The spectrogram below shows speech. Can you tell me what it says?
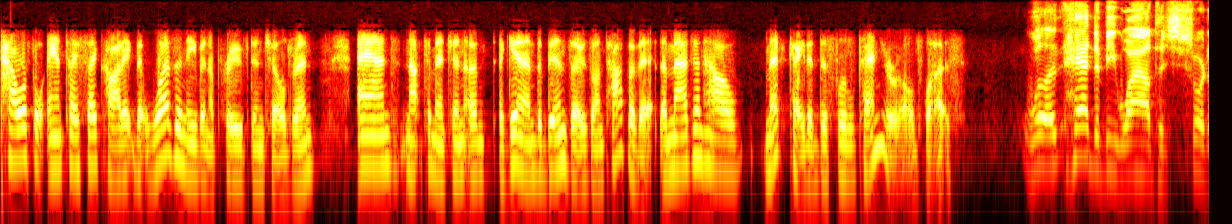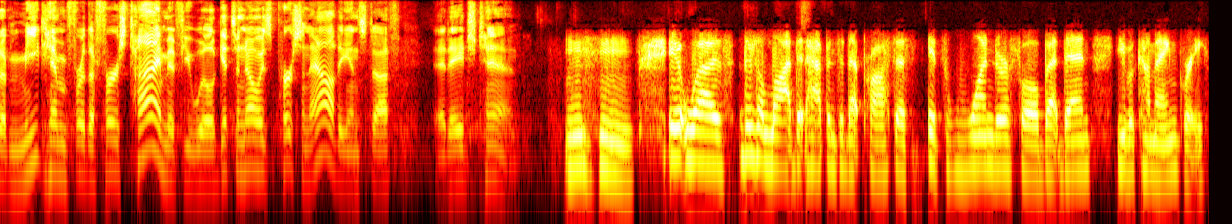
powerful antipsychotic that wasn't even approved in children, and not to mention um, again the benzos on top of it. Imagine how medicated this little 10-year-old was. Well, it had to be wild to sort of meet him for the first time, if you will, get to know his personality and stuff at age 10. Mhm. It was there's a lot that happens in that process. It's wonderful, but then you become angry.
